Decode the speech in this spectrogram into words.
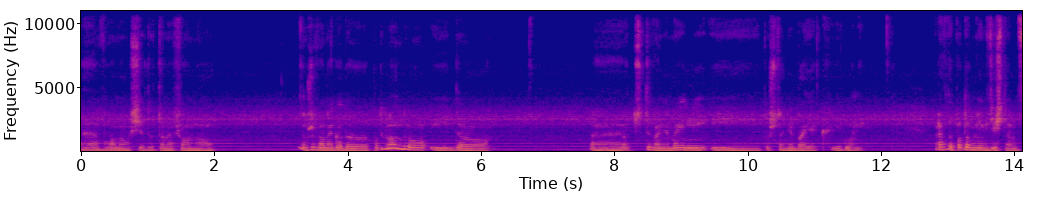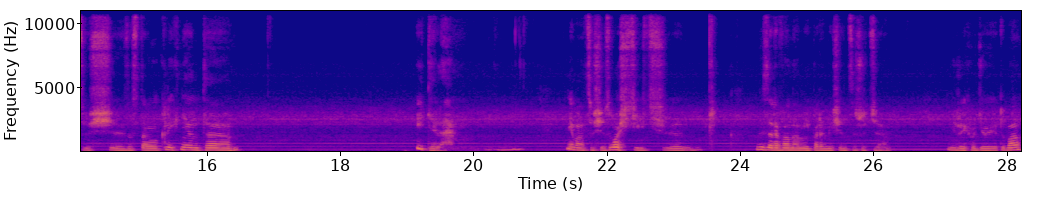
e, włamał się do telefonu używanego do podglądu i do odczytywania maili i puszczania bajek Jegłoni. Prawdopodobnie gdzieś tam coś e, zostało kliknięte i tyle. Nie ma co się złościć. E, Wyzerwano mi parę miesięcy życia, jeżeli chodzi o YouTube'a.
